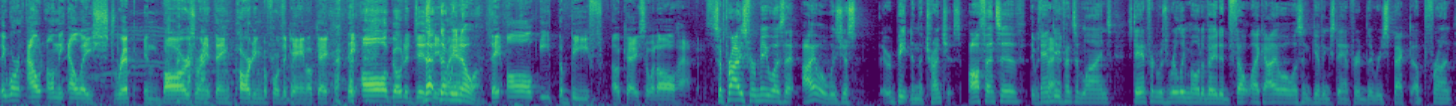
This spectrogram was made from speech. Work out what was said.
they weren't out on the LA Strip in bars or anything, partying before the game. Okay, they all go to Disneyland. that we know of. They all eat the beef. Okay, so it all happens. Surprise for me was that Iowa was just they were beaten in the trenches, offensive and bad. defensive lines. Stanford was really motivated. Felt like Iowa wasn't giving Stanford the respect up front,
